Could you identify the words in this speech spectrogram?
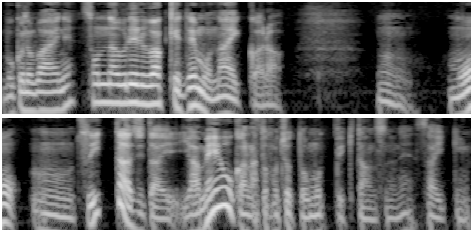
僕の場合ね、そんな売れるわけでもないから、うん、もう、うん、ツイッター自体やめようかなともちょっと思ってきたんですよね、最近。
